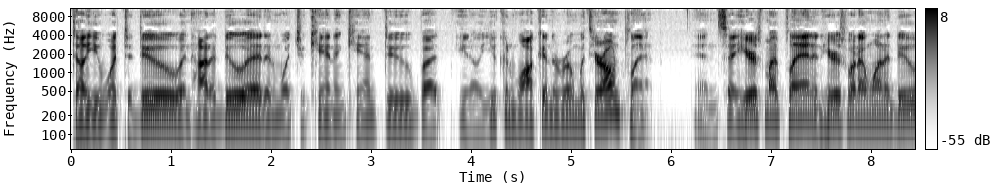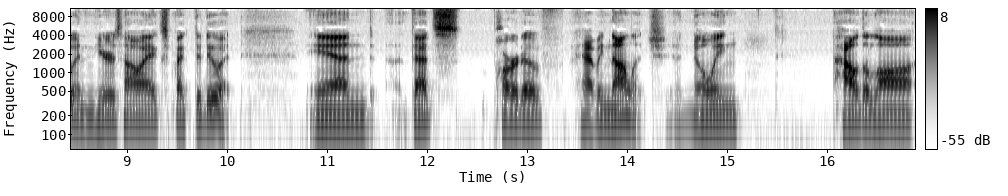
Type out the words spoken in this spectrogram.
tell you what to do and how to do it and what you can and can't do, but you know, you can walk in the room with your own plan and say, here's my plan, and here's what I want to do, and here's how I expect to do it. And that's part of having knowledge and knowing how the law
